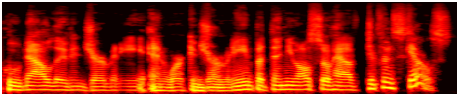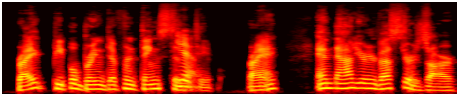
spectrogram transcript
who now live in Germany and work in Germany. But then you also have different skills, right? People bring different things to yeah. the table, right? And now your investors are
